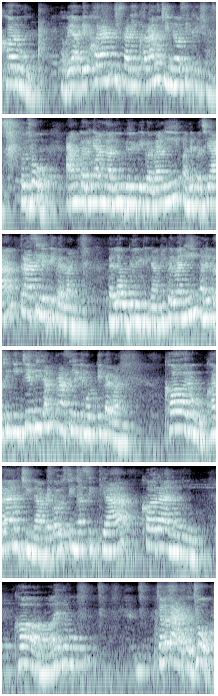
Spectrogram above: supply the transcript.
ખરું. હવે આપણે ખરાની નિશાની, ખરાનું ચિહ્ન શીખીશું. તો જો, આમ કરીને આમ નાની ઊભી લીટી કરવાની અને પછી આમ ત્રાસી લીટી કરવાની. પહેલા ઊભી લીટી નાની કરવાની અને પછી નીચેથી જ આમ ત્રાસી લીટી મોટી કરવાની. ખરું, ખરાનું ચિહ્ન. આપણે કયું ચિહ્ન શીખ્યા? ખરાનું. ખરું. ચલો બાળકો જો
